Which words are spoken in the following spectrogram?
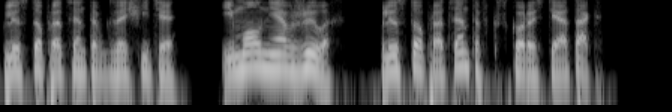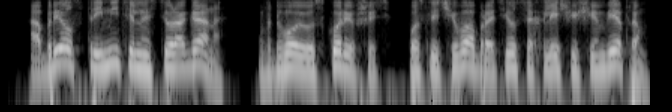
плюс 100% к защите, и молния в жилах, плюс 100% к скорости атак. Обрел стремительность урагана, вдвое ускорившись, после чего обратился хлещущим ветром,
